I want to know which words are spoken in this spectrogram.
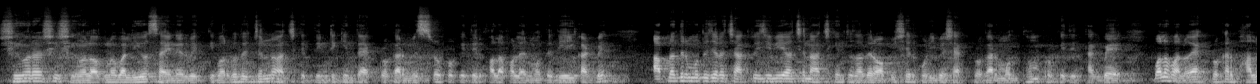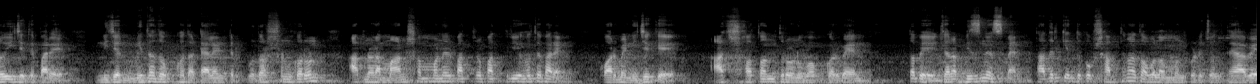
সিংহরাশি, সিংহলগ্ন বা লিও সাইনের ব্যক্তিবর্গদের জন্য আজকের দিনটি কিন্তু এক প্রকার মিশ্র প্রকৃতির ফলাফলের মধ্যে দিয়েই কাটবে। আপনাদের মধ্যে যারা চাকরিজীবী আছেন, আজ কিন্তু তাদের অফিসের পরিবেশ এক প্রকার মধ্যম প্রকৃতির থাকবে। বলা ভালো, এক প্রকার ভালোই যেতে পারে। নিজের মেধা দক্ষতা ট্যালেন্টের প্রদর্শন করুন। আপনারা মান সম্মানের পাত্র পাত্রীও হতে পারেন। কর্মে নিজেকে আজ স্বতন্ত্র অনুভব করবেন। তবে যারা বিজনেসম্যান তাদের কিন্তু খুব সাবধানতা অবলম্বন করে চলতে হবে।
